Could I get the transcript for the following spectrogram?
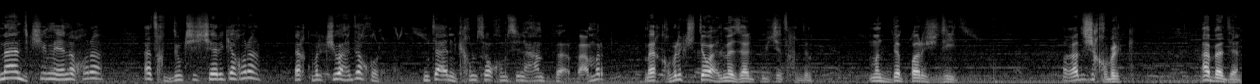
ما عندك شي مهنة أخرى؟ غتخدمك شي شركة أخرى. يقبلك شي واحد آخر. أنت عندك 55 عام في عمرك. ما يقبلكش حتى واحد مازال تمشي تخدم. من دبر جديد. ما غاديش يقبلك. ابدا.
